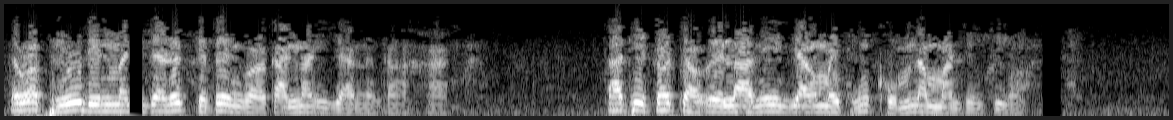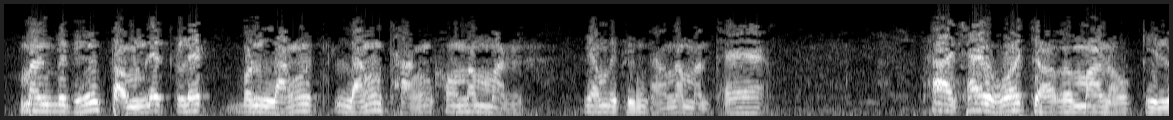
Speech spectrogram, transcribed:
แต่ว่าผิวดินมันจะลึกจะตื้นกว่ากันนั่นอีกอย่างหนึ่งต่างหากถ้าที่เขาเจาะเวลานี้ยังไม่ถึงขุมน้ำมันจริง ๆ มันไปถึงต่อมเล็กๆบนหลังหลังถังของน้ำมัน ยังไม่ถึงถังน้ำมันแท้ ถ้าใช้หัวเจาะประมาณหกกิโล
